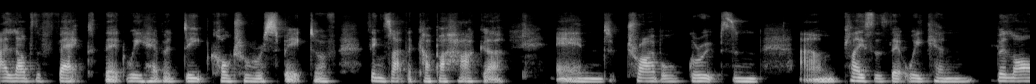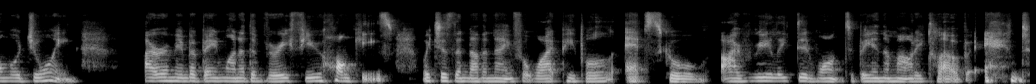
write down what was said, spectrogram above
I love the fact that we have a deep cultural respect of things like the kapa haka and tribal groups and um, places that we can belong or join. I remember being one of the very few honkies, which is another name for white people at school. I really did want to be in the Maori club, and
